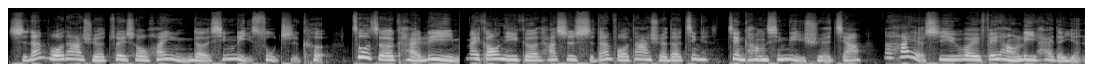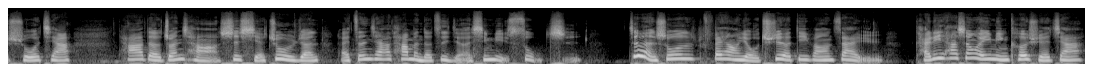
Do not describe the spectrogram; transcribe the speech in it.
史丹佛大学最受欢迎的心理素质课。作者凯利麦高尼格，他是史丹佛大学的健健康心理学家，那他也是一位非常厉害的演说家，他的专长啊是协助人来增加他们的自己的心理素质。这本书非常有趣的地方在于，凯利他身为一名科学家，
